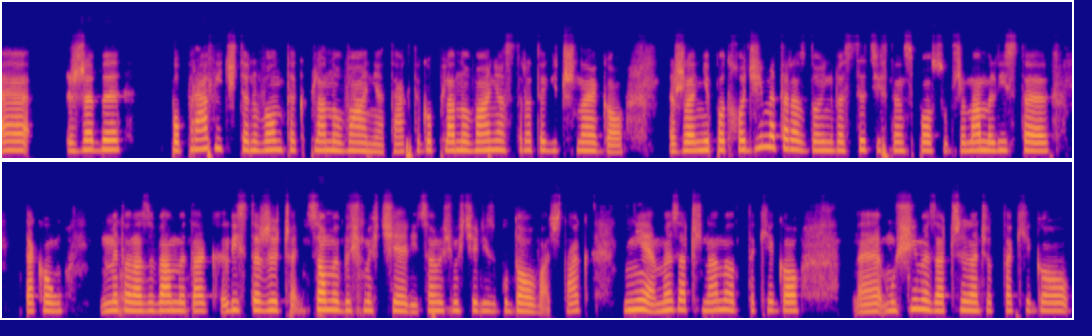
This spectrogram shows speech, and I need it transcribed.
e, żeby poprawić ten wątek planowania, tak, tego planowania strategicznego, że nie podchodzimy teraz do inwestycji w ten sposób, że mamy listę taką, my to nazywamy tak, listę życzeń, co my byśmy chcieli, co byśmy chcieli zbudować, tak? Nie, my zaczynamy od takiego, e, musimy zaczynać od takiego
